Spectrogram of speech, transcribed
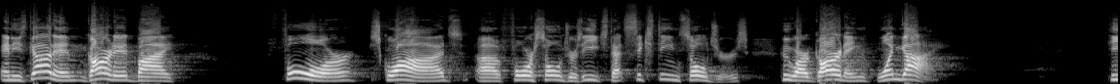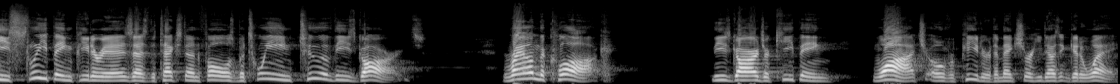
and he's got him guarded by four squads of four soldiers each. That's 16 soldiers who are guarding one guy. He's sleeping, Peter is, as the text unfolds, between two of these guards. Round the clock, these guards are keeping watch over Peter to make sure he doesn't get away.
